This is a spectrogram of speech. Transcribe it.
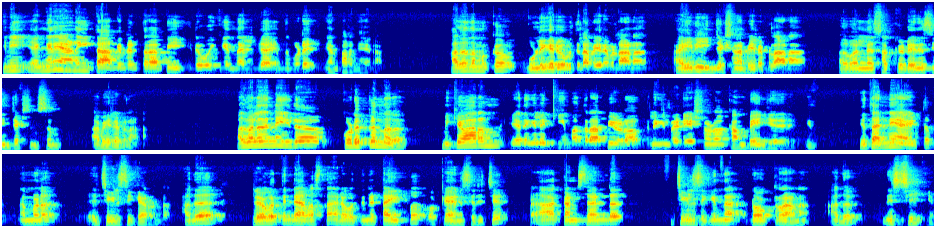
ഇനി എങ്ങനെയാണ് ഈ ടാർഗറ്റഡ് തെറാപ്പി രോഗിക്ക് നൽകുക എന്നും കൂടെ ഞാൻ പറഞ്ഞുതരാം. അത് നമുക്ക് ഗുളിക രൂപത്തിൽ അവൈലബിൾ ആണ് ഐ വി ഇഞ്ചക്ഷൻ അവൈലബിൾ ആണ് അതുപോലെ തന്നെ സബ്ക്യൂട്ടേനിയസ് ഇഞ്ചക്ഷൻസും അവൈലബിൾ ആണ്. അതുപോലെ തന്നെ ഇത് കൊടുക്കുന്നത് മിക്കവാറും ഏതെങ്കിലും കീമോതെറാപ്പിയോടോ അല്ലെങ്കിൽ റേഡിയേഷനോടോ കമ്പൈൻ ചെയ്തിരിക്കും. ഇത് തന്നെയായിട്ടും നമ്മൾ ചികിത്സിക്കാറുണ്ട്. അത് രോഗത്തിന്റെ അവസ്ഥ രോഗത്തിന്റെ ടൈപ്പ് ഒക്കെ അനുസരിച്ച് ആ കൺസേൺഡ് ചികിത്സിക്കുന്ന ഡോക്ടറാണ് അത് നിശ്ചയിക്കുക.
